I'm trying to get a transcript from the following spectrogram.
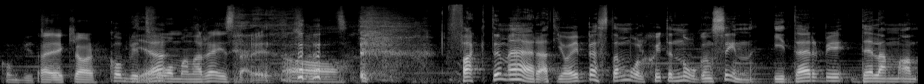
Kommer bli, jag är klar. kommer bli Ja. tvåmanna-race där. Faktum är att jag är bästa målskytten någonsin i Derby della Ma-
